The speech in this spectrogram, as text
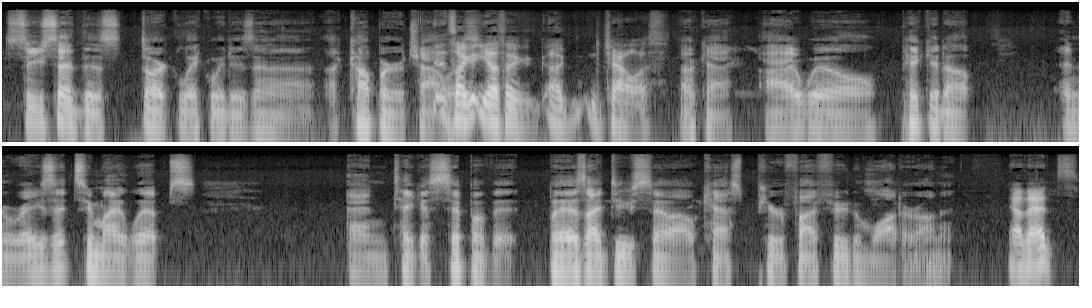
So you said this dark liquid is in a, a cup or a chalice? It's like yeah, it's like a, a chalice. Okay. I will pick it up and raise it to my lips and take a sip of it. But as I do so, I'll cast Purify Food and Water on it. Now that's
